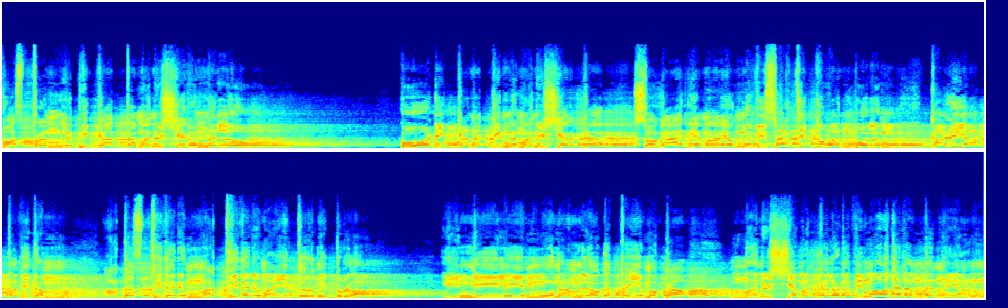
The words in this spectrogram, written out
വസ്ത്രം ലഭിക്കാത്ത മനുഷ്യരുണ്ടല്ലോ. കോടിക്കണക്കിന് മനുഷ്യർക്ക് സ്വകാര്യമായൊന്ന് വിസർജിക്കുവാൻ പോലും കഴിയാത്ത വിധം അധസ്ഥിതരും മർദ്ദിതരുമായി തീർന്നിട്ടുള്ള ഇന്ത്യയിലെയും മൂന്നാം ലോകത്തെയുമൊക്കെ മനുഷ്യ മക്കളുടെ വിമോചനം തന്നെയാണ്.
